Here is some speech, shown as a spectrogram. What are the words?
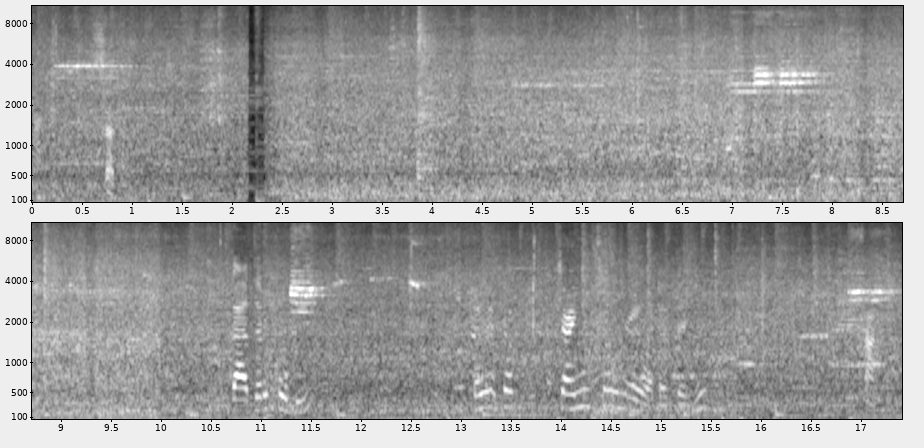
सात. सात गाजर कोबी. पण असं चायनीज चव नाही वाटत त्याची. सात.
